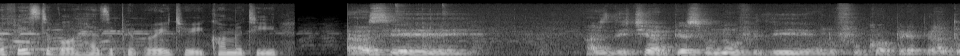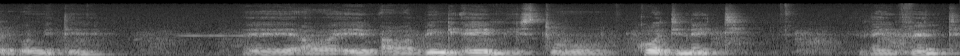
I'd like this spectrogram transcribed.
The festival has a preparatory committee As, a, as the chairperson of the Olufuko Preparatory Committee, uh, our, aim, our big aim is to coordinate the event.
